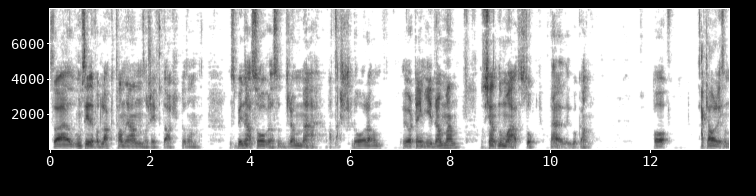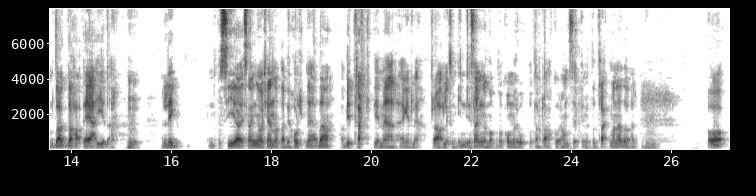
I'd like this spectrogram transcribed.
Så jeg omsider fått lagt han igjen og skifta alt og sånn. Og så begynner jeg å sove, og så drømmer jeg at jeg slår han og gjør ting i drømmen. Og så kjenner jeg at nå må jeg stoppe. Det her går ikke an. Og jeg klarer liksom Da, da er jeg i det. Mm. Jeg ligger på sida i senga og kjenner at jeg blir holdt nede. Jeg blir trukket i mer, egentlig, fra liksom inni senga, noe som kommer opp og tar tak over ansiktet mitt og trekker meg nedover. Mm. Og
